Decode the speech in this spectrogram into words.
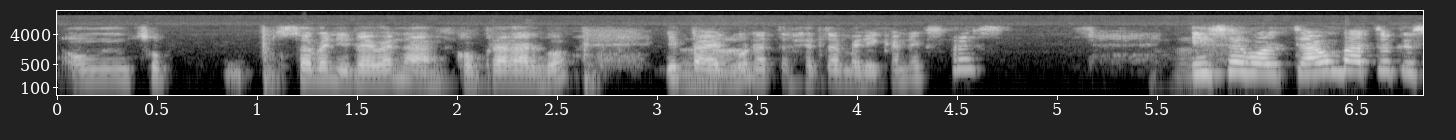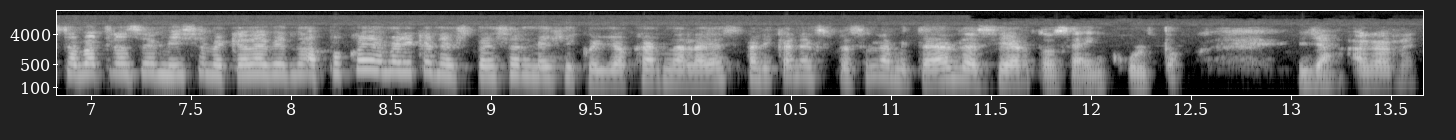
un 7-Eleven a comprar algo y pagué con una tarjeta American Express. Y se voltea un vato que estaba atrás de mí y se me queda viendo, ¿a poco hay American Express en México? Y yo, carnal, es American Express en la mitad del desierto, o sea, inculto. Y ya, agarré.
